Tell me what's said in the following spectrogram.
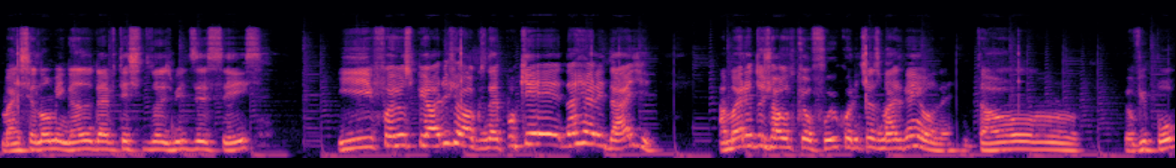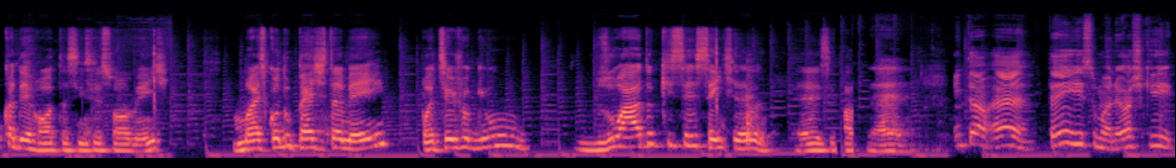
mas se eu não me engano deve ter sido 2016. E foi os piores jogos, né? Porque na realidade, a maioria dos jogos que eu fui, o Corinthians mais ganhou, né? Então, eu vi pouca derrota assim pessoalmente. Mas quando perde também, pode ser um joguinho zoado que você sente, né, mano? É, você fala, É, Então, é, tem isso, mano. Eu acho que,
